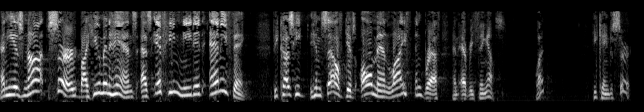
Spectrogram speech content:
And he is not served by human hands as if he needed anything, because he himself gives all men life and breath and everything else. What? He came to serve.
